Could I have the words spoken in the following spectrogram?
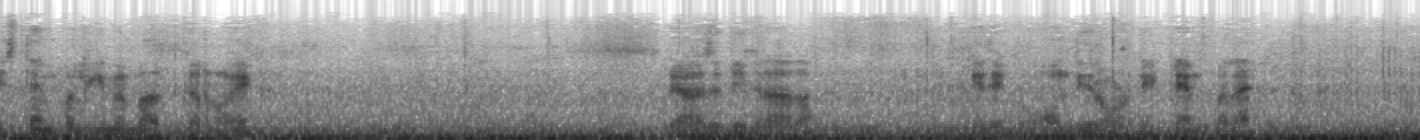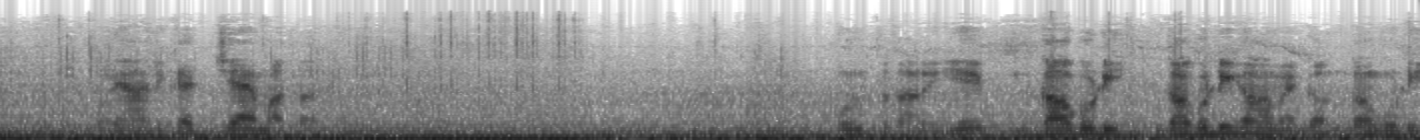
इस टेंपल की मैं बात कर रहा हूँ एक। तो यहाँ से दिख रहा था। ये देखो ऑन दी रोड एक टेंपल है। और यहाँ लिखा है जय माता दी। कौन पता नहीं ये गागुडी गागुडी गाँव है गा- गागुडी।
